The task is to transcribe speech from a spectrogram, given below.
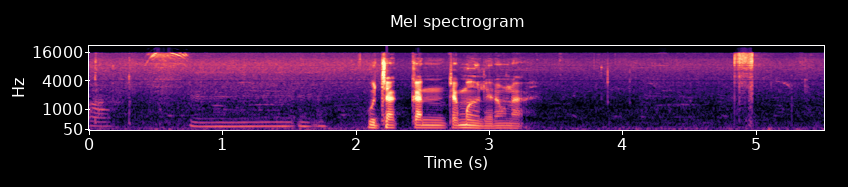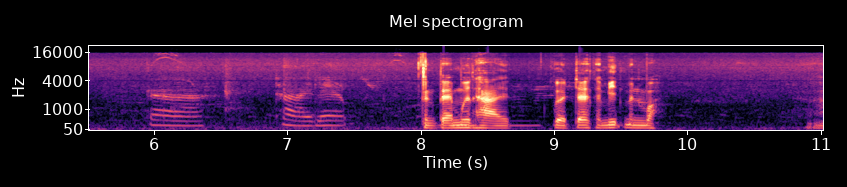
บ่อืมอืมรู้จักกันจักมื้อเลยน้องล่ะก็ถ่ายแล้วตั้งแต่มื้อถ่ายเปิดใจทมิตแมันบ่อื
